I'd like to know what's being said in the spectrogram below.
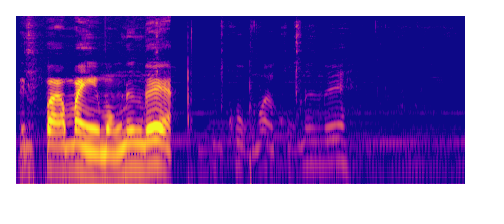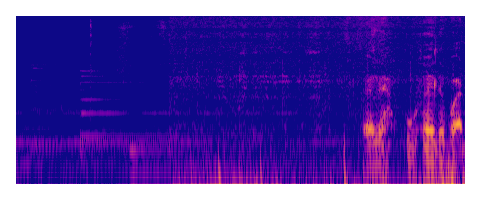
เป็นปลาใหม่หมองหนึงเด้เป็นโขกน้อยโขกหนึงเด้ไปเลยปูใส่ระเบิด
